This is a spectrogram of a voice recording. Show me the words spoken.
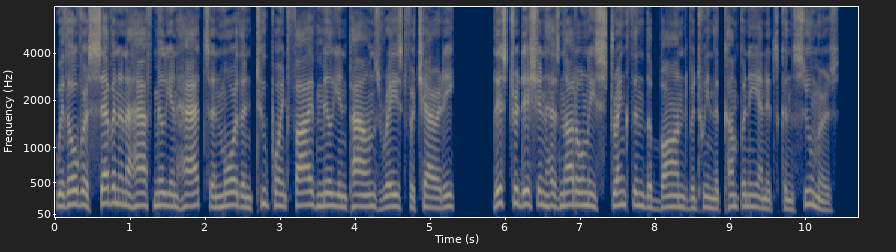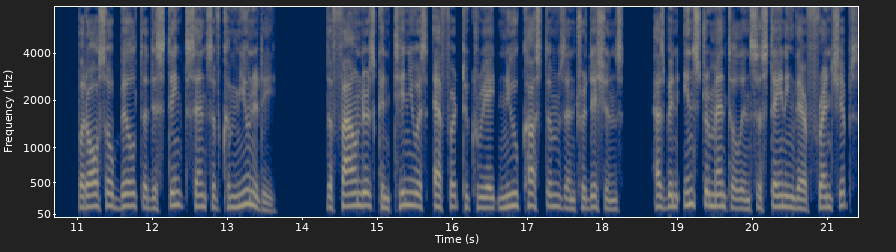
With over 7.5 million hats and more than 2.5 million pounds raised for charity, this tradition has not only strengthened the bond between the company and its consumers, but also built a distinct sense of community. The founders' continuous effort to create new customs and traditions has been instrumental in sustaining their friendships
